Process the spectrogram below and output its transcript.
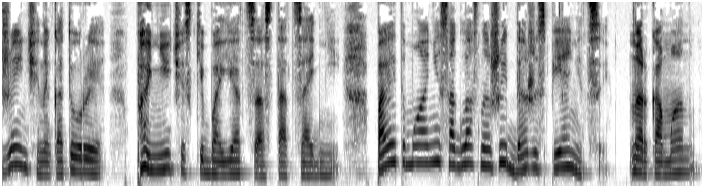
женщины, которые панически боятся остаться одни, поэтому они согласны жить даже с пьяницей, наркоманом.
